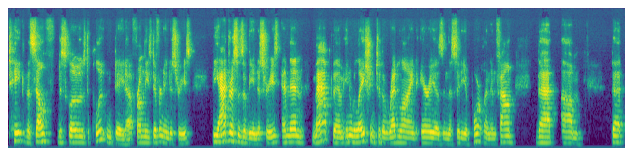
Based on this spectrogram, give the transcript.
take the self-disclosed pollutant data from these different industries, the addresses of the industries, and then map them in relation to the redlined areas in the city of Portland and found that, um, that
